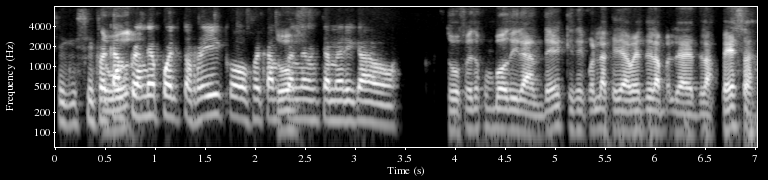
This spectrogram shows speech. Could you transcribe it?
Si, si fue campeón de Puerto Rico, o fue campeón de Norteamérica, o Tuvo fue con Bodilander, que se acuerda aquella vez de, la- de- de las pesas,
